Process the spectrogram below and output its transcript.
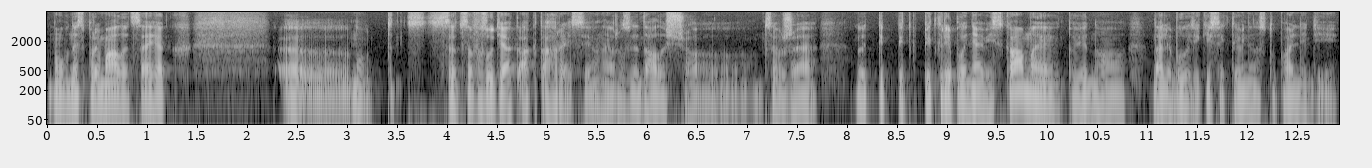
ну, вони сприймали це як. Ну, це, це по суті як акт агресії. Вони розглядали, що це вже під, під, підкріплення військами, відповідно, далі будуть якісь активні наступальні дії.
